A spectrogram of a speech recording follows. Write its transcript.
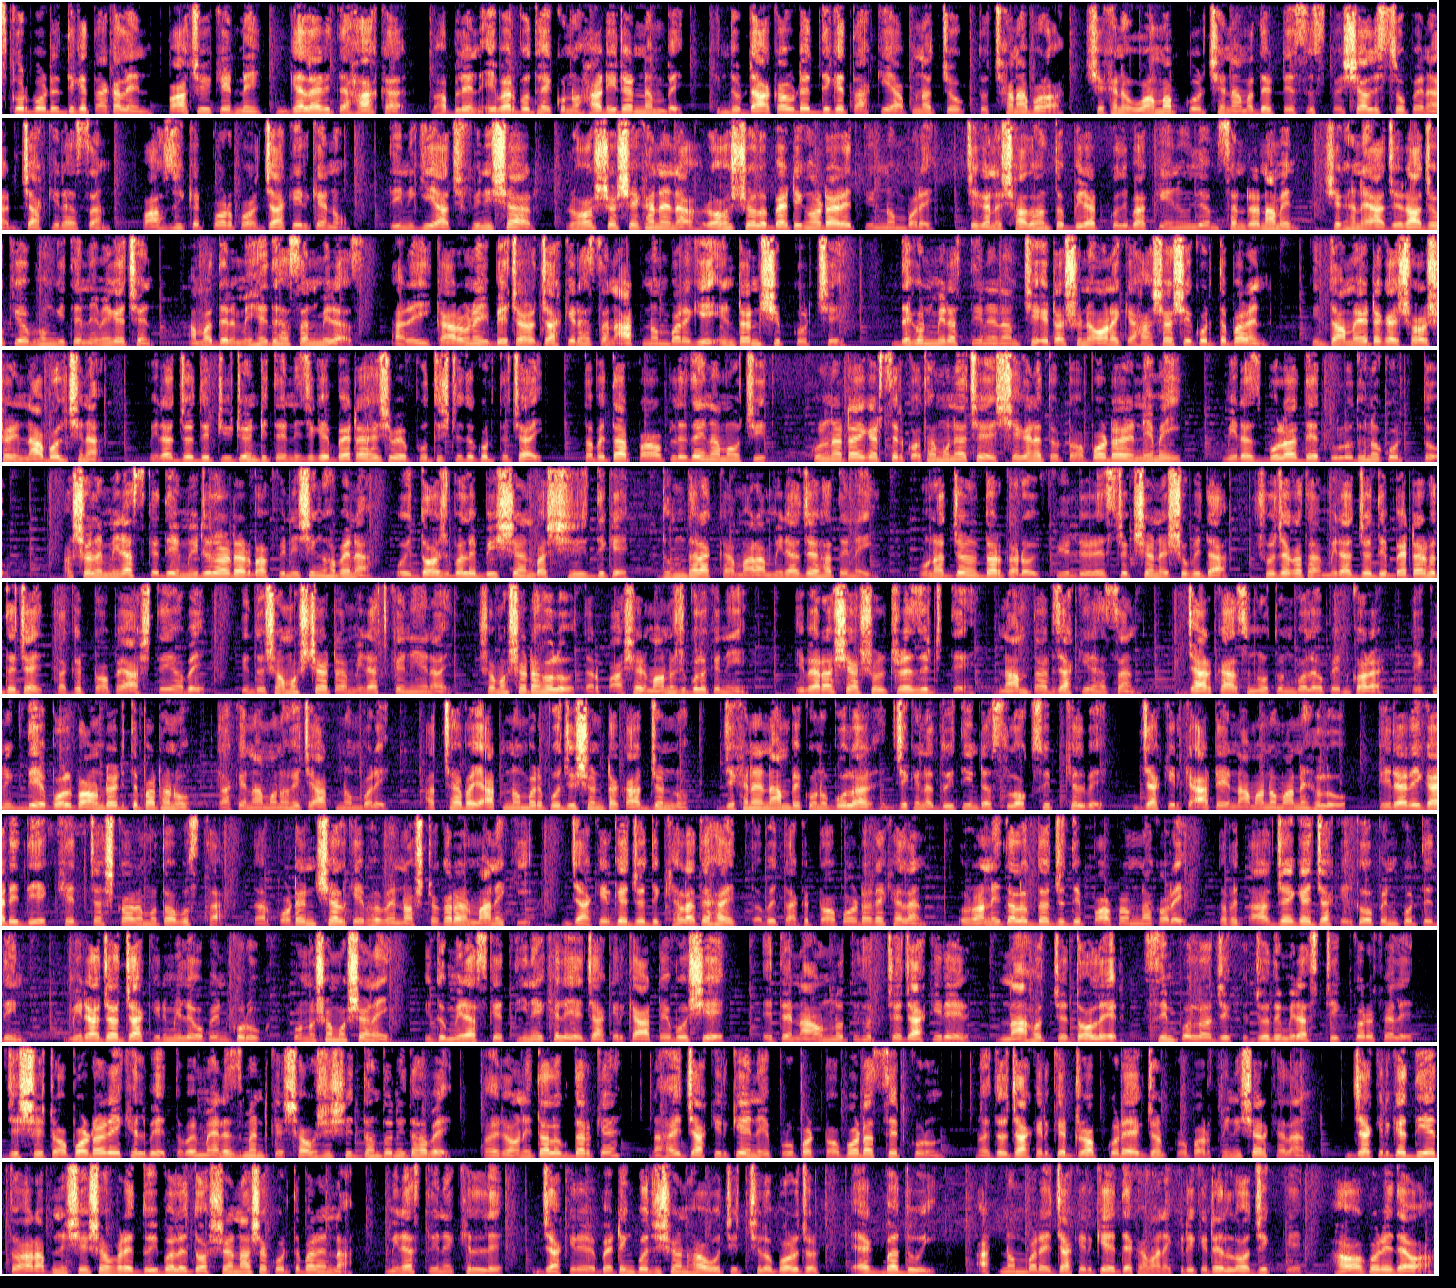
স্কোরবোর্ডের দিকে তাকালেন, পাঁচ উইকেট নেই। গ্যালারিতে হাহাকার, ভাবলেন এবার বোধহয় কোনো হার্ডিটার নামবে। কিন্তু ডাক আউটের দিকে তাকিয়ে আপনার চোখ তো ছানা পড়া। সেখানে ওয়ার্ম আপ করছেন আমাদের test specialist opener Zakir Hasan. পাঁচ উইকেট পর পর জাকির কেন? তিনি কি আজ ফিনিশার রহস্য সেখানে না, রহস্য হলো ব্যাটিং অর্ডারে তিন নম্বরে, যেখানে সাধারণত বিরাট কোহলি বা কেন উইলিয়ামসনরা নামেন। সেখানে আজ রাজকীয় ভঙ্গিতে নেমে গেছেন আমাদের মেহেদ হাসান মিরাজ। আর এই কারণেই বেচার জাকির হাসান আট নম্বরে গিয়ে ইন্টার্নশিপ করছে। দেখুন, মিরাজ তিনে নামছে, এটা শুনে অনেকে হাসাহাসি করতে পারেন, কিন্তু আমি এটাকে সরাসরি না বলছি না। মিরাজ যদি টি টোয়েন্টিতে নিজেকে ব্যাটার হিসেবে প্রতিষ্ঠিত করতে চায়, তবে তার পাওয়ার প্লেতেই নামা উচিত। খুলনা টাইগার্সের কথা মনে আছে? সেখানে তো টপ অর্ডারে নেমেই মিরাজ বোলারদের তুলোধুনো করতো। আসলে মিরাজকে দিয়ে মিডল অর্ডার বা ফিনিশিং হবে না। ওই দশ বলে বিশ রান বা শেষ দিকে ধুমধারাক্কা মারা মিরাজের হাতে নেই। ওনার জন্য দরকার ওই ফিল্ড রেস্ট্রিকশনের সুবিধা। সোজা কথা, মিরাজ যদি ব্যাটার হতে চায়, তাকে টপে আসতেই হবে। কিন্তু সমস্যাটা মিরাজকে নিয়ে নয়। সমস্যাটা হলো তার পাশের মানুষগুলোকে নিয়ে। এবার আসে আসল ট্রেজেডিতে নাম তার জাকির হাসান। যার কাজ নতুন বলে ওপেন করা টেকনিক দিয়ে বল বাউন্ডারিতে পাঠানো, তাকে নামানো হয়েছে আট নম্বরে। আচ্ছা ভাই, আট নম্বরের পজিশনটা কার জন্য? যেখানে নামবে কোনো বোলার যেখানে দুই তিনটা স্লক সুইপ খেলবে। জাকিরকে আটে নামানো মানে হলো ফেরারি গাড়ি দিয়ে ক্ষেত চাষ করার মতো অবস্থা। তার পটেনশিয়ালকে এভাবে নষ্ট করার মানে কি? জাকিরকে যদি খেলাতে হয়, তবে তাকে টপ অর্ডারে খেলান। রানি তালুকদার যদি পারফর্ম না করে, তবে তার জায়গায় জাকিরকে ওপেন করতে দিন। মিরাজ আর জাকির মিলে ওপেন করুক, কোনো সমস্যা নেই। কিন্তু মিরাজকে তিনে খেলিয়ে জাকিরকে আটে বসিয়ে এতে না উন্নতি হচ্ছে জাকিরের, না হচ্ছে দলের। সিম্পল লজিক যদি মিরাজ ঠিক করে ফেলে যে সে টপ অর্ডারে খেলবে, তবে ম্যানেজমেন্টকে সাহসী সিদ্ধান্ত নিতে হবে। হয় রনি তালুকদারকে, না হয় জাকিরকে এনে প্রপার টপ অর্ডার সেট করুন, নয়তো জাকিরকে ড্রপ করে একজন প্রপার ফিনিশার খেলান। জাকিরকে দিয়ে তো আর আপনি শেষ ওভারে দুই বলে দশ রান আশা করতে পারেন না। মিরাজ তিনে খেললে জাকিরের ব্যাটিং পজিশন হওয়া উচিত ছিল বড়জোর এক বা দুই। আট নম্বরে জাকিরকে দেখা মানে ক্রিকেটের লজিককে হাওয়া করে দেওয়া।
